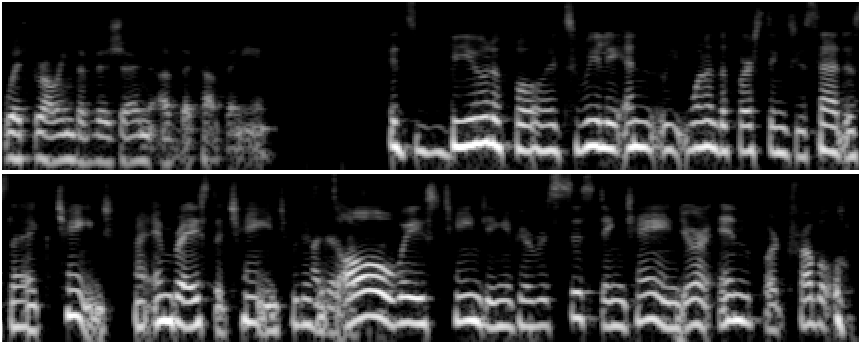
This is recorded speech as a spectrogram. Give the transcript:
with growing the vision of the company. It's beautiful. It's really and one of the first things you said is like change right? Embrace the change because 100%. it's always changing. If you're resisting change you're in for trouble.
